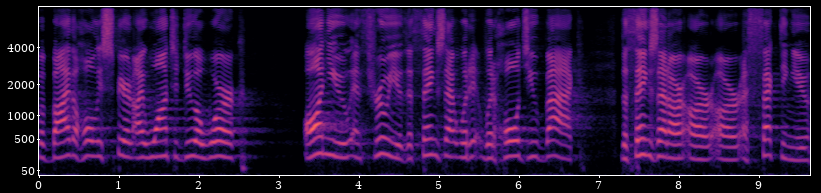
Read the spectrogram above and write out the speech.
but by the Holy Spirit. I want to do a work on you and through you, the things that would, would hold you back the things that are, are, are affecting you,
